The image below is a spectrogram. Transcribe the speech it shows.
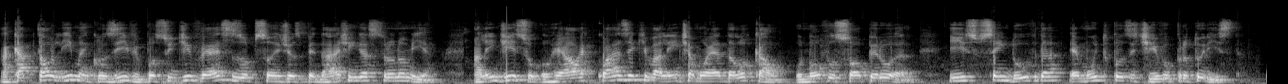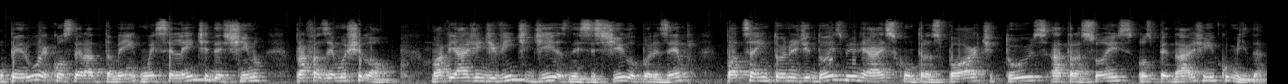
A capital Lima, inclusive, possui diversas opções de hospedagem e gastronomia. Além disso, o real é quase equivalente à moeda local, o novo sol peruano, e isso, sem dúvida, é muito positivo para o turista. O Peru é considerado também um excelente destino para fazer mochilão. Uma viagem de 20 dias nesse estilo, por exemplo, pode sair em torno de R$ mil reais com transporte, tours, atrações, hospedagem e comida.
